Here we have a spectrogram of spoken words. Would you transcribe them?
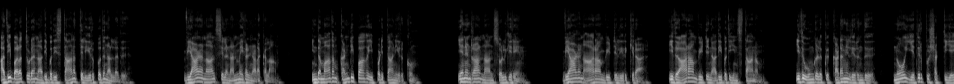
அதிபலத்துடன் அதிபதி ஸ்தானத்தில் இருப்பது நல்லது. வியாழனால் சில நன்மைகள் நடக்கலாம். இந்த மாதம் கண்டிப்பாக இப்படித்தான் இருக்கும். ஏனென்றால் நான் சொல்கிறேன் வியாழன் ஆறாம் வீட்டில் இருக்கிறார். இது ஆறாம் வீட்டின் அதிபதியின் ஸ்தானம். இது உங்களுக்கு கடனிலிருந்து நோய் எதிர்ப்பு சக்தியை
